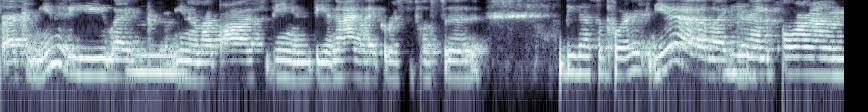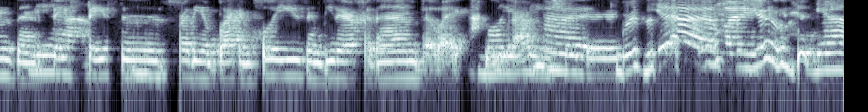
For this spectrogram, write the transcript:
for our community, like Mm. you know, my boss being in DNI, like we're supposed to Be that support. yeah, like Yeah. create forums and Yeah. safe spaces for the black employees and be there for them. But like, While you're I'm being not- triggered. Where's the Yeah, sex for you? Yeah.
